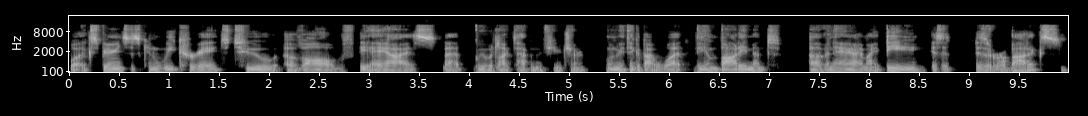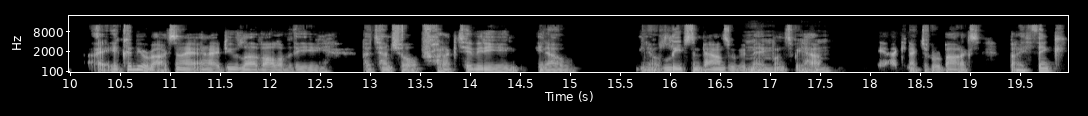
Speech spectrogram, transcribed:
what experiences can we create to evolve the AIs that we would like to have in the future? When we think about what the embodiment of an AI might be, is it is it robotics? I, it could be robotics, and I, and I do love all of the potential productivity, you know, you know, leaps and bounds we would make mm-hmm. once we have mm-hmm. AI connected robotics. But I think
